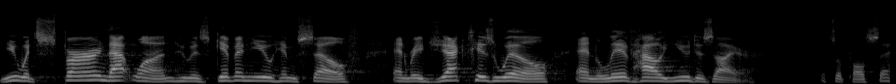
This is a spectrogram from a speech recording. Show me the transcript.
you would spurn that one who has given you himself and reject his will and live how you desire. That's what Paul's saying.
